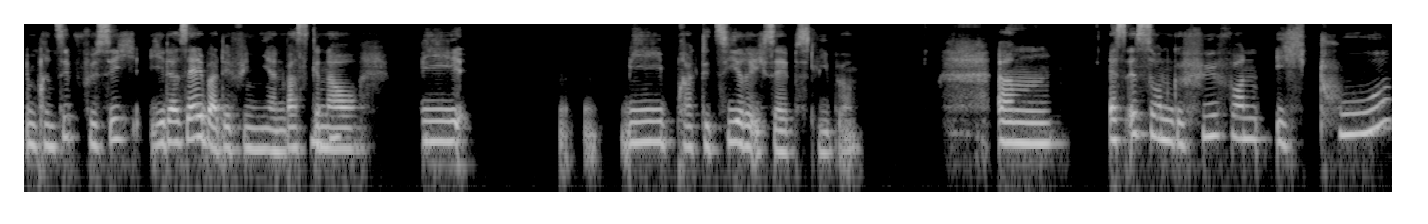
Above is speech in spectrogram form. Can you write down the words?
im Prinzip für sich jeder selber definieren, was mhm. genau, wie, wie praktiziere ich Selbstliebe? Ähm, es ist so ein Gefühl von, ich tue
